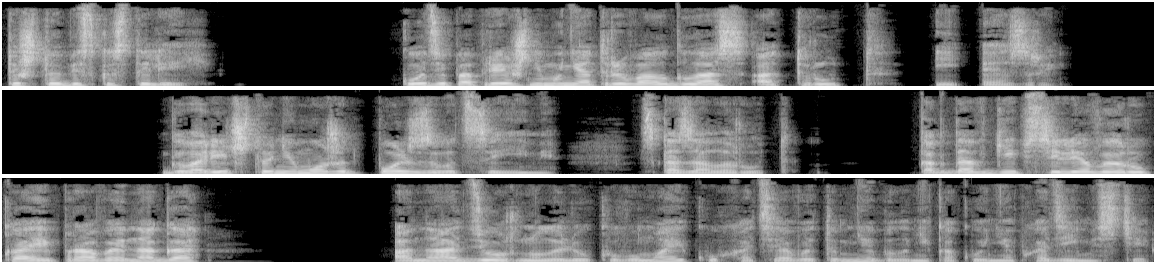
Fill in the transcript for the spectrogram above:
«Ты что, без костылей?» Коди по-прежнему не отрывал глаз от Рут и Эзры. Говорит, что не может пользоваться ими, — сказала Рут. Когда в гипсе левая рука и правая нога, она одернула Люкову майку, хотя в этом не было никакой необходимости,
